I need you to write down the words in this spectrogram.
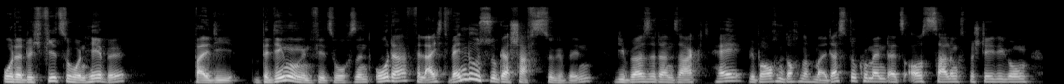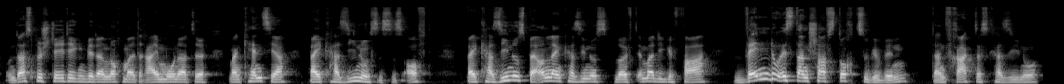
oder durch viel zu hohen Hebel weil die Bedingungen viel zu hoch sind. Oder vielleicht, wenn du es sogar schaffst zu gewinnen, die Börse dann sagt, hey, wir brauchen doch nochmal das Dokument als Auszahlungsbestätigung und das bestätigen wir dann nochmal drei Monate. Man kennt's ja, bei Casinos ist es oft. Bei Casinos, bei Online-Casinos läuft immer die Gefahr, wenn du es dann schaffst, doch zu gewinnen, dann fragt das Casino,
